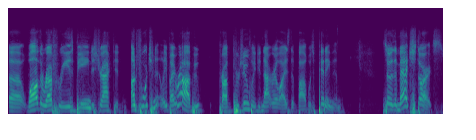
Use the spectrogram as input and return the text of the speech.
uh, while the referee is being distracted, unfortunately by Rob, who prob- presumably did not realize that Bob was pinning them. So the match starts.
